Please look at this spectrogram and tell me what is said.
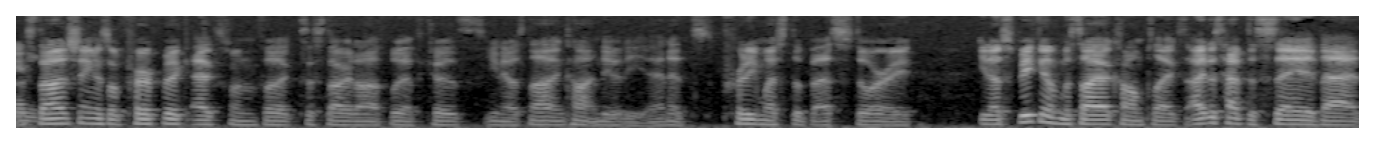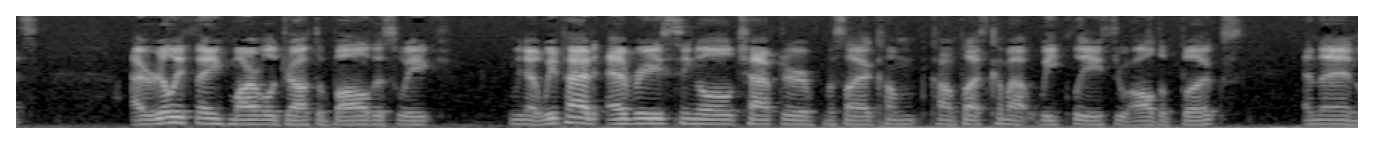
And- Astonishing is a perfect X Men book to start off with because you know it's not in continuity and it's pretty much the best story. You know, speaking of Messiah Complex, I just have to say that I really think Marvel dropped the ball this week. You know, we've had every single chapter of Messiah Com- Complex come out weekly through all the books, and then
